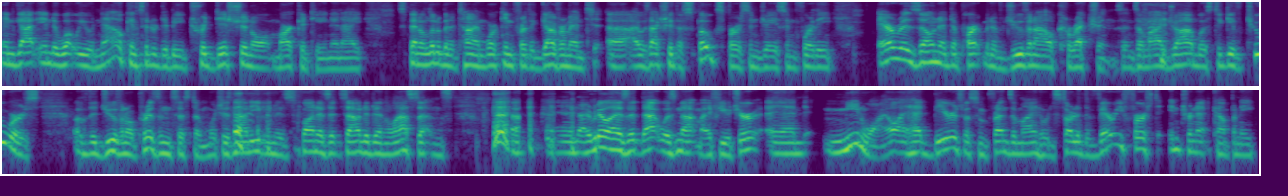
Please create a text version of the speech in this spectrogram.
and got into what we would now consider to be traditional marketing. And I spent a little bit of time working for the government. Uh, I was actually the spokesperson, Jason, for the Arizona Department of Juvenile Corrections. And so my job was to give tours of the juvenile prison system, which is not even as fun as it sounded in the last sentence. Uh, and I realized that that was not my future. And meanwhile, I had beers with some friends of mine who had started the very first internet company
